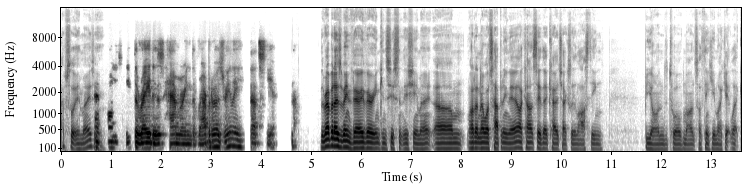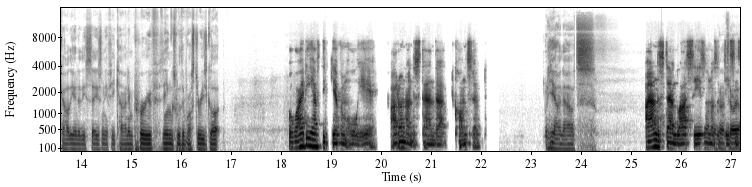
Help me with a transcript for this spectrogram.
Absolutely amazing. And honestly, the Raiders hammering the Rabbitohs, really? That's, yeah, no. The Rabbitohs have been very, very inconsistent this year, mate. Um, I don't know what's happening there. I can't see their coach actually lasting beyond the 12 months. I think he might get let go at the end of this season if he can't improve things with the roster he's got. But why do you have to give him all year? I don't understand that concept. Yeah, I know. It's. I understand last season was a decent.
